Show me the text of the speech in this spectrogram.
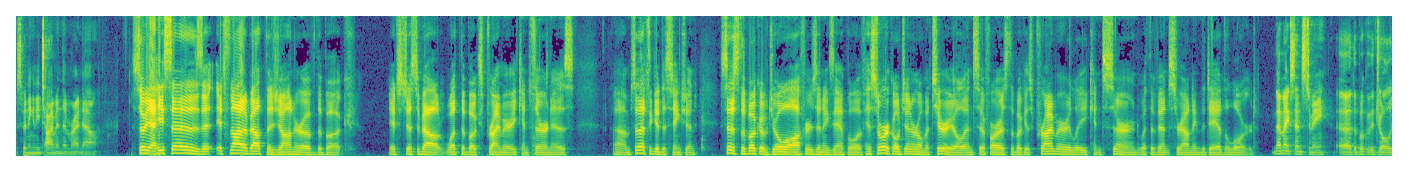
spending any time in them right now. So yeah, he says it, it's not about the genre of the book. It's just about what the book's primary concern is. Um, so that's a good distinction. Says the book of Joel offers an example of historical general material insofar as the book is primarily concerned with events surrounding the day of the Lord. That makes sense to me. Uh, the book of the Joel,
